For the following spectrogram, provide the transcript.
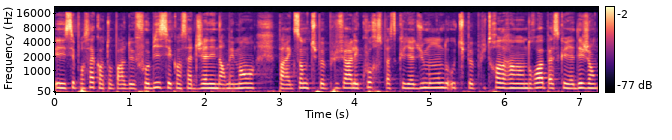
et c'est pour ça, quand on parle de phobie, c'est quand ça te gêne énormément. Par exemple, tu peux plus faire les courses parce qu'il y a du monde, ou tu peux plus te rendre à un endroit parce qu'il y a des gens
